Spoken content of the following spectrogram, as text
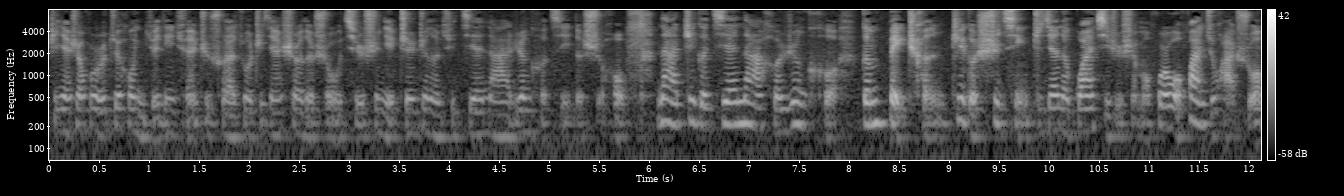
这件事儿，或者最后你决定全职出来做这件事儿的时候，其实是你真正的去接纳、认可自己的时候。那这个接纳和认可跟北辰这个事情之间的关系是什么？或者我换句话说，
